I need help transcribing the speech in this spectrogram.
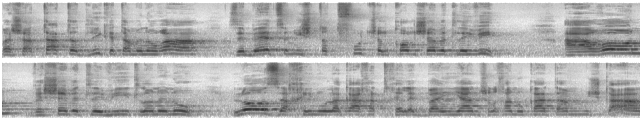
מה שאתה תדליק את המנורה זה בעצם השתתפות של כל שבט לוי. אהרון ושבט לוי התלוננו, לא זכינו לקחת חלק בעניין של חנוכת המשכן.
